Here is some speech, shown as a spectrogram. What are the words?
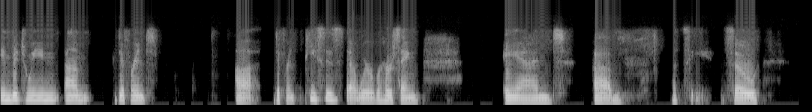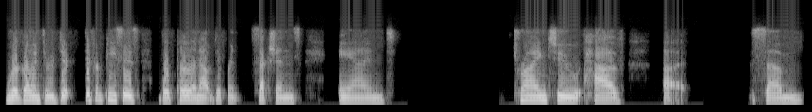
in between um, different uh, different pieces that we're rehearsing and um, let's see so we're going through di- different pieces we're pulling out different sections and trying to have uh, some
